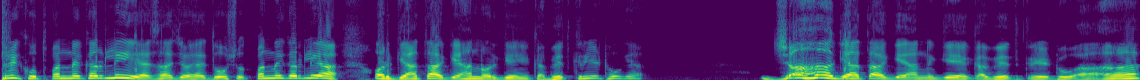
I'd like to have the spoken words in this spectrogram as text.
ट्रिक उत्पन्न कर ली, ऐसा जो है दोष उत्पन्न कर लिया, और ज्ञाता, ज्ञान और ज्ञ का भेद क्रिएट हो गया? जहाँ ज्ञाता ज्ञान ज्ञ का भेद क्रिएट हुआ,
